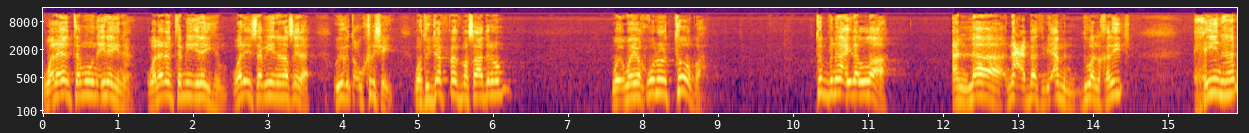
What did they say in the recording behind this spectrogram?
ولا ينتمون إلينا ولا ننتمي إليهم وليس بيننا صلة ويقطعوا كل شيء وتجفف مصادرهم ويقولون التوبة. تبنى إلى الله أن لا نعبث بأمن دول الخليج. حينها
